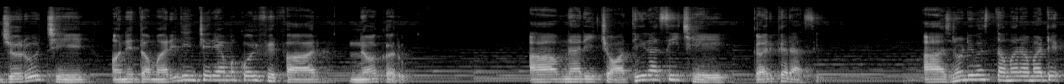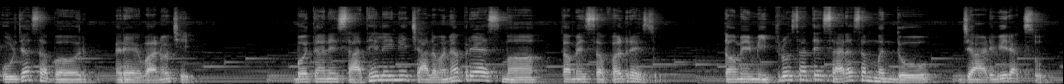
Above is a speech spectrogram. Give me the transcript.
જરૂર છે અને તમારી દિનચર્યામાં કોઈ ફેરફાર ન કરો. આવનારી ચોથી રાશિ છે કર્ક રાશિ. આજનો દિવસ તમારા માટે ઉર્જાસભર રહેવાનો છે. બધાને સાથે લઈને ચાલવાના પ્રયાસમાં તમે સફળ રહેશો. તમે મિત્રો સાથે સારા સંબંધો જાળવી રાખશો.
